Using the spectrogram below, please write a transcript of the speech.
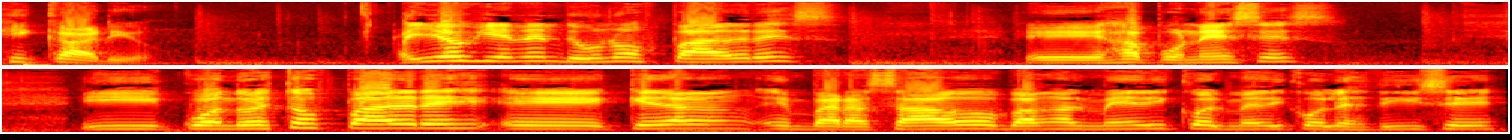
Hikario. Ellos vienen de unos padres eh, japoneses y cuando estos padres eh, quedan embarazados, van al médico, el médico les dice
